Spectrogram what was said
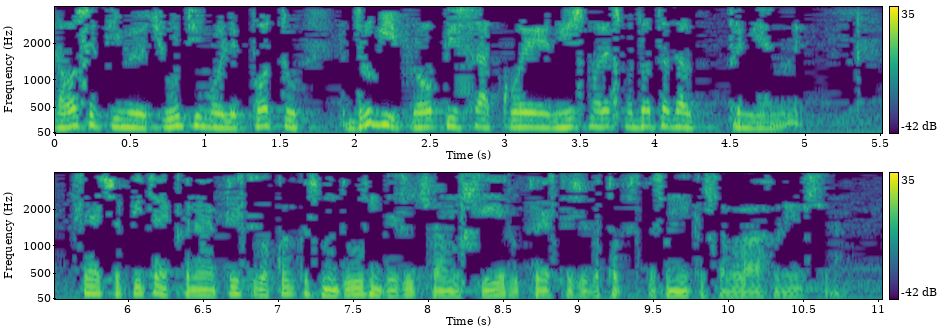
da osjetimo i oćutimo ljepotu drugih propisa koje nismo, recimo, do tada primjenili. Sljedeće pitanje koje nam je pristilo koliko smo dužni da izučavamo siru, to jeste životopis poslanika sallahu alaihi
